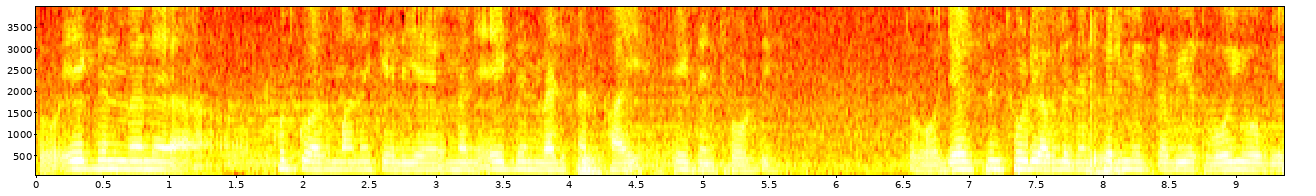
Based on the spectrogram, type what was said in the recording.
تو ایک دن میں نے خود کو آزمانے کے لیے میں نے ایک دن میڈیسن کھائی ایک دن چھوڑ دی۔ تو جس دن چھوڑی اگلے دن پھر میری طبیعت وہی ہو گئی۔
